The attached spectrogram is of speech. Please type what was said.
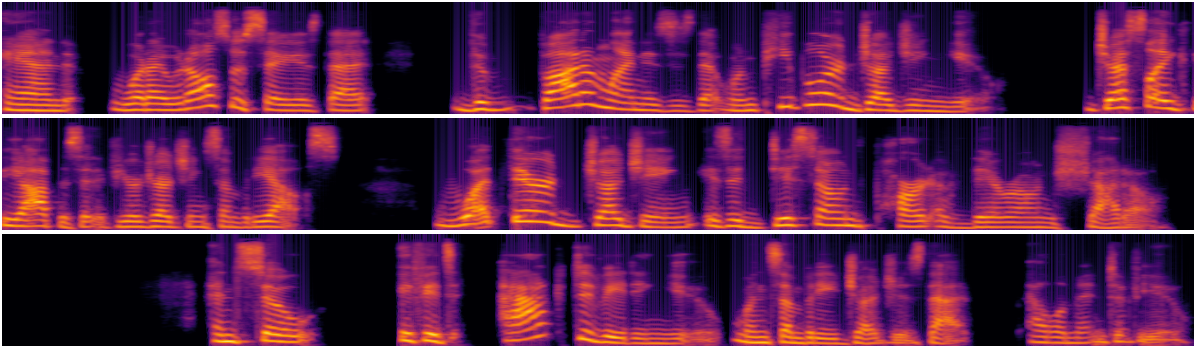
And what I would also say is that the bottom line is, is that when people are judging you, just like the opposite, if you're judging somebody else, what they're judging is a disowned part of their own shadow. And so if it's activating you when somebody judges that element of you,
